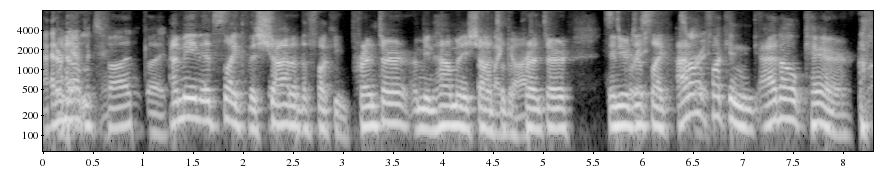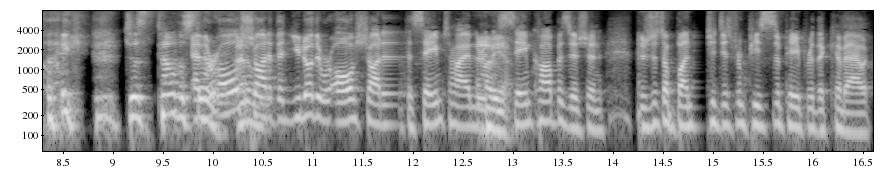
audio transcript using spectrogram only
I don't know if it's fun, but I mean, it's like the shot of the fucking printer. I mean, how many oh shots my of the God. printer? And you're just like, I It's don't great. fucking, I don't care. like, just tell the story. and they're all shot at the you know they were all shot at the same time they're Oh, in the yeah. same composition there's just a bunch of different pieces of paper that come out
